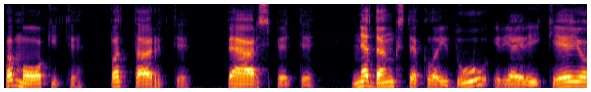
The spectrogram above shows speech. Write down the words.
pamokyti, patarti, perspėti, nedangstė klaidų ir jei reikėjo,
